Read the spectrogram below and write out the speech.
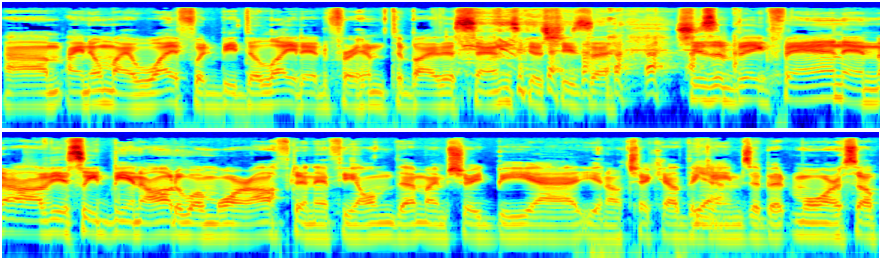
Um, I know my wife would be delighted for him to buy the Sens because she's a she's a big fan, and obviously he'd be in Ottawa more often if he owned them. I'm sure he'd be uh, you know check out the Yeah. games a bit more. So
